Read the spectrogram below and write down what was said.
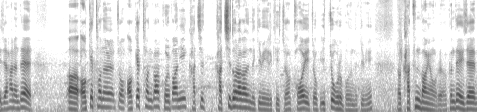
이제 하는데 어, 어깨 턴을 좀 어깨 턴과 골반이 같이 같이 돌아가는 느낌이 이렇게 있죠. 거의 이쪽 이쪽으로 보는 느낌이 어, 같은 방향으로요. 근데 이제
